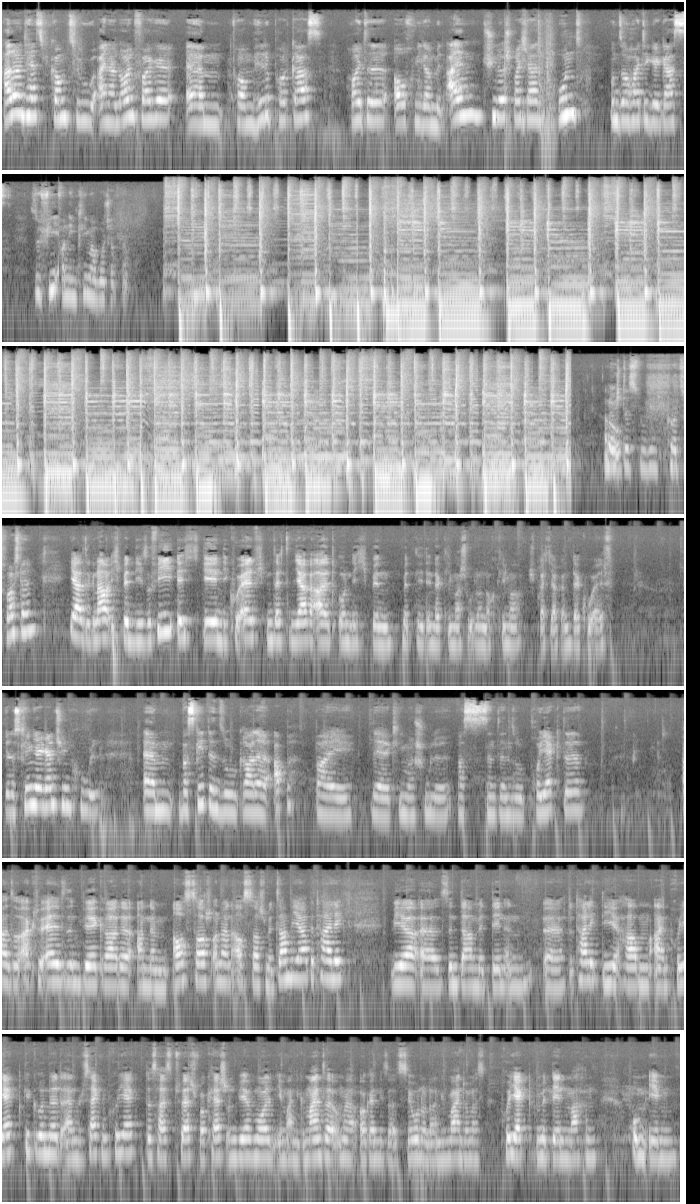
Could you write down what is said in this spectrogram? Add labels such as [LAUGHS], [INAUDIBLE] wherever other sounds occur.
Hallo und herzlich willkommen zu einer neuen Folge ähm, vom Hilde Podcast. Heute auch wieder mit allen Schülersprechern und unser heutiger Gast Sophie von den Klimabotschaftern. Möchtest du dich kurz vorstellen? Ja, also genau, ich bin die Sophie, ich gehe in die Q11, ich bin 16 Jahre alt und ich bin Mitglied in der Klimaschule und auch Klimasprecherin der Q11. Ja, das klingt ja ganz schön cool. Ähm, was geht denn so gerade ab bei der Klimaschule? Was sind denn so Projekte? Also aktuell sind wir gerade an einem Austausch, Online-Austausch mit Sambia beteiligt. Wir äh, sind da mit denen äh, beteiligt, die haben ein Projekt gegründet, ein Recycling-Projekt, das heißt Trash for Cash und wir wollen eben eine gemeinsame Organisation oder ein gemeinsames Projekt mit denen machen, um eben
